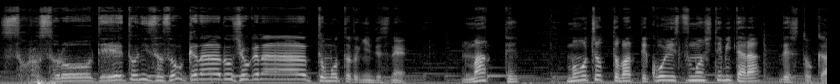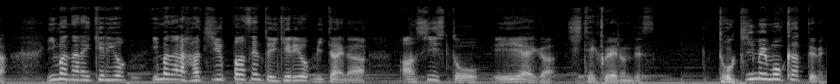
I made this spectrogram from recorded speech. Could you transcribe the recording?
そろそろデートに誘おうかなどうしようかなと思った時にですね待って。もうちょっと待ってこういう質問してみたら？ですとか、今ならいけるよ今なら80%いけるよみたいなアシストを AI がしてくれるんです。ときメモかってね、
